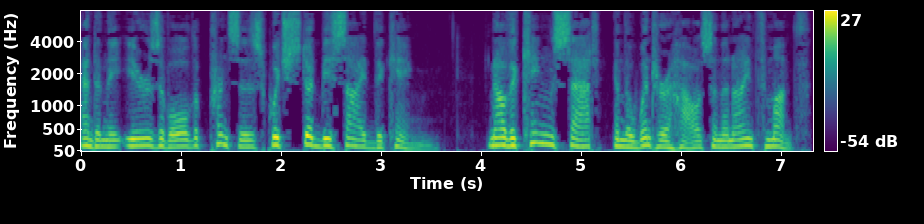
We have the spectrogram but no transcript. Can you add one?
and in the ears of all the princes which stood beside the king. Now the king sat in the winter house in the ninth month,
